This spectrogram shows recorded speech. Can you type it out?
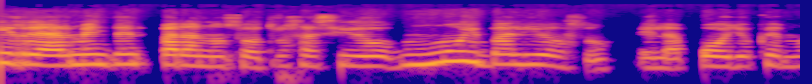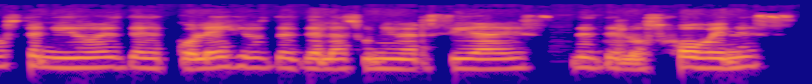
y realmente para nosotros ha sido muy valioso el apoyo que hemos tenido desde colegios, desde las universidades, desde los jóvenes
